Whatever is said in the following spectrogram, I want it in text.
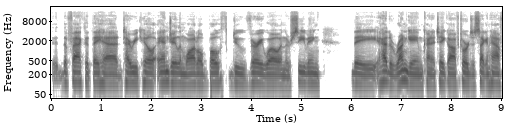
the fact that they had Tyreek Hill and Jaylen Waddle both do very well in the receiving. They had the run game kind of take off towards the second half.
